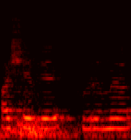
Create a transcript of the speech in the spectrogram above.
aşevi, fırını,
